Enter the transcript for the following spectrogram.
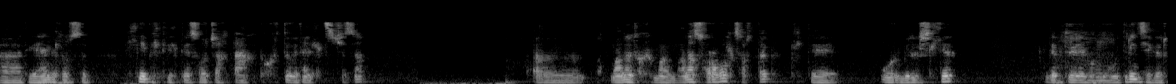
Аа тэгээ англи улсад эхний бэлтгэлдээ сууж байхдаа анх төгөртөөгөө танилцчихсан. Аа манай маань манай сургуульд сурдаг. Гэхдээ өөр мэрэгчлэр тэгээд бид яг өдрийн цагаар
